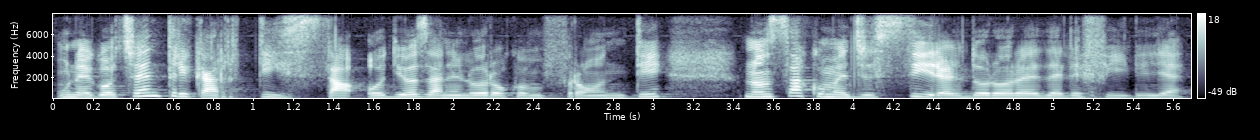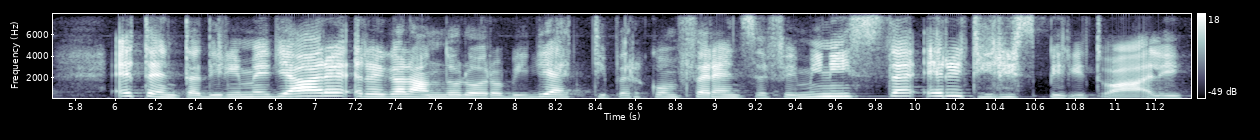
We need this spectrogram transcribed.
un'egocentrica artista odiosa nei loro confronti, non sa come gestire il dolore delle figlie e tenta di rimediare regalando loro biglietti per conferenze femministe e ritiri spirituali.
